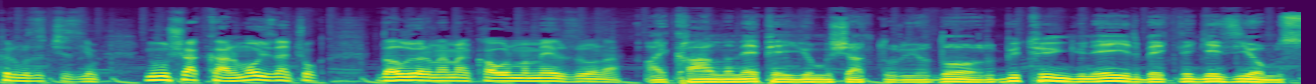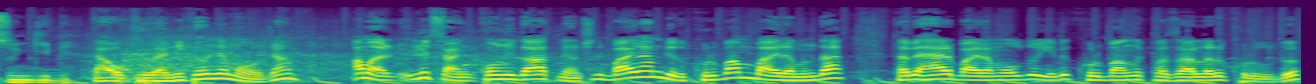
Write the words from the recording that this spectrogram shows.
kırmızı çizgim. Yumuşak karnım o yüzden çok dalıyorum hemen kavurma mevzuna. Ay karnın epey yumuşak duruyor doğru. Bütün gün airbag'le geziyormuşsun gibi. Ya o güvenlik önlemi hocam. Ama lütfen konuyu dağıtmayalım. Şimdi bayram diyorduk. Kurban bayramında tabi her bayram olduğu gibi kurbanlık pazarları kuruldu.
